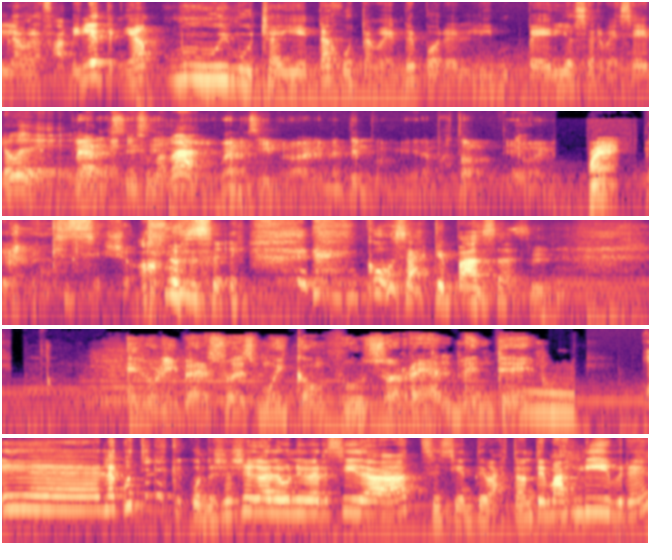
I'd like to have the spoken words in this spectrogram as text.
la, la familia tenía muy mucha guita justamente por el imperio cervecero de, Claro, de sí, su sí. papá. Y Bueno, sí, probablemente porque era pastor. tío, bueno. ¿Qué sé yo? No sé. Cosas que pasan. Sí. El universo es muy confuso realmente. Eh, la cuestión es que cuando ya llega a la universidad se siente bastante más libre.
